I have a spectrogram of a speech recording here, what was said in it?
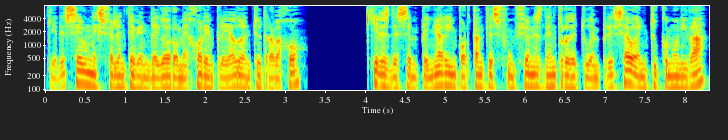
¿Quieres ser un excelente vendedor o mejor empleado en tu trabajo? ¿Quieres desempeñar importantes funciones dentro de tu empresa o en tu comunidad?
